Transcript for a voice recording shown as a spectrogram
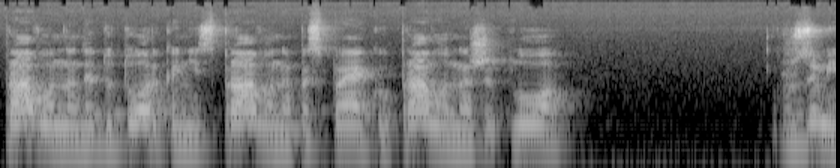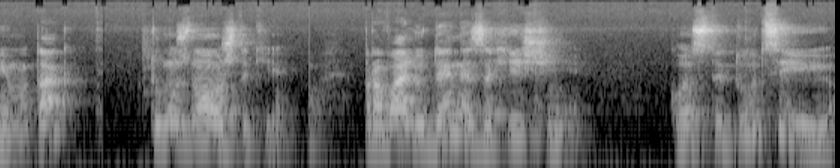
право на недоторканість, право на безпеку, право на житло. Розуміємо, так? Тому знову ж таки, права людини захищені Конституцією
